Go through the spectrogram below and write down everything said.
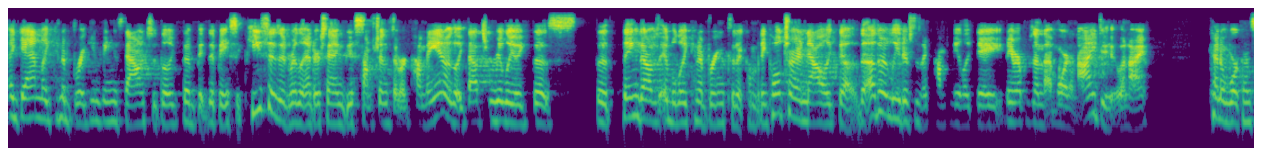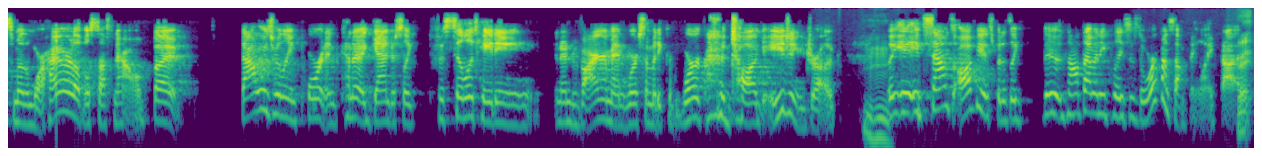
again, like kind of breaking things down to the, like the, the basic pieces and really understanding the assumptions that were coming in. like that's really like this the thing that I was able to kind of bring to the company culture. And now like the, the other leaders in the company, like they they represent that more than I do. And I kind of work on some of the more higher level stuff now. But that was really important. Kind of again, just like facilitating an environment where somebody could work on a dog aging drug. Mm-hmm. Like it, it, sounds obvious, but it's like there's not that many places to work on something like that. Right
